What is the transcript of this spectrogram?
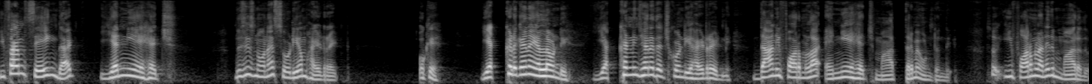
if I'm saying that N A H this is known as sodium hydride okay ఎక్కడికైనా వెళ్ళండి ఎక్కడి నుంచైనా తెచ్చుకోండి ఈ హైడ్రేట్ని దాని ఫార్ములా ఎన్ఏహెచ్ మాత్రమే ఉంటుంది. సో ఈ ఫార్ములా అనేది మారదు.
